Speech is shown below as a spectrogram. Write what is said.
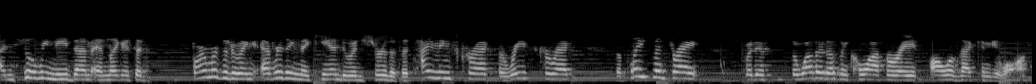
until we need them. And like I said, farmers are doing everything they can to ensure that the timing's correct, the rate's correct, the placement's right. But if the weather doesn't cooperate, all of that can be lost.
